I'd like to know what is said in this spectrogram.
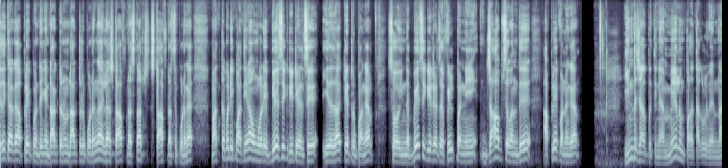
எதுக்காக அப்ளை பண்ணுறீங்க டாக்டர்னு டாக்டர் போடுங்க இல்லை ஸ்டாஃப் நர்ஸ்னா ஸ்டாஃப் நர்ஸ் போடுங்க. மற்றபடி பார்த்தீங்கன்னா உங்களுடைய பேசிக் டீட்டெயில்ஸு இதை தான் கேட்டிருப்பாங்க. ஸோ இந்த பேசிக் டீட்டெயில்ஸை ஃபில் பண்ணி ஜாப்ஸை வந்து அப்ளை பண்ணுங்கள் இந்த ஜாப் பற்றின மேலும் பல தகவல் வேணும்னா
